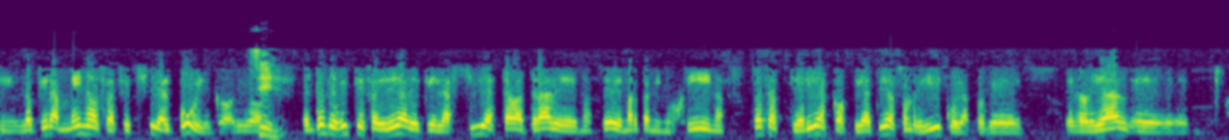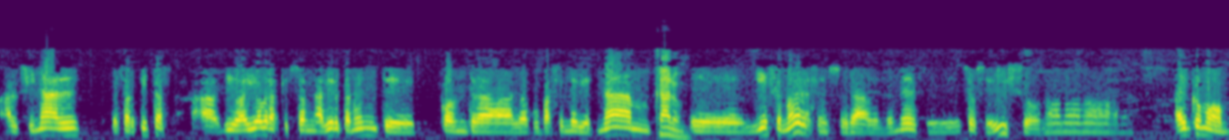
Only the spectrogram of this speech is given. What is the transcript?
lo que era menos accesible al público. Digo. Entonces, viste esa idea de que la CIA estaba atrás de, no sé, de Marta Minujino, todas esas teorías conspirativas son ridículas, porque en realidad, eh, al final, los artistas, ah, digo, hay obras que son abiertamente contra la ocupación de Vietnam, claro. Eh, y eso no era censurado, ¿entendés? Eso se hizo, no, no, no. Hay como,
